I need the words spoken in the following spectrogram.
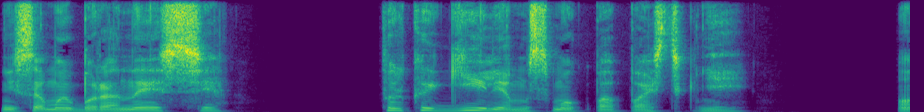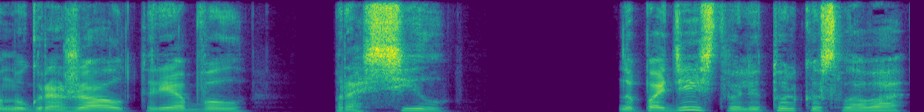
ни самой баронессе. Только Гильям смог попасть к ней. Он угрожал, требовал, просил. Но подействовали только слова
